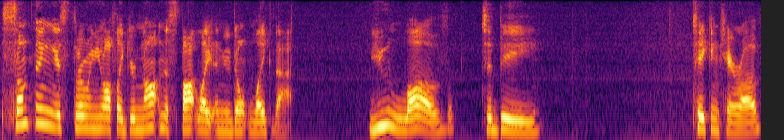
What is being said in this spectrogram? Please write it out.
something is throwing you off like you're not in the spotlight and you don't like that you love to be taken care of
